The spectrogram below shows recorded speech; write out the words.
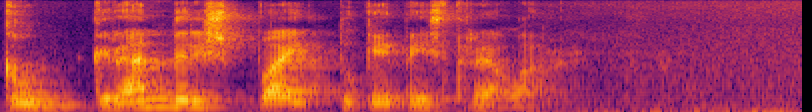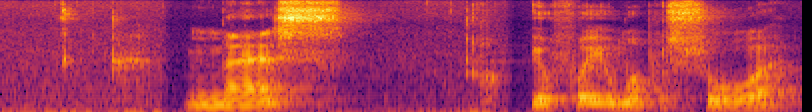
com grande respeito quem tem estrela. Mas eu fui uma pessoa,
